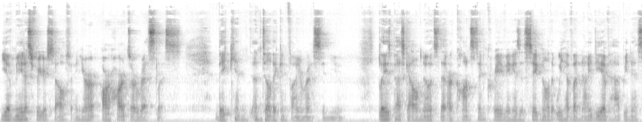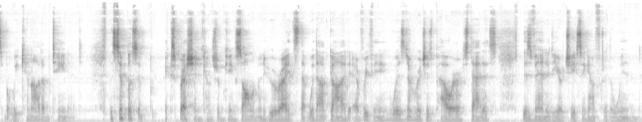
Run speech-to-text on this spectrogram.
you have made us for yourself, and your, our hearts are restless. They can until they can find rest in you. Blaise Pascal notes that our constant craving is a signal that we have an idea of happiness, but we cannot obtain it. The simplest expression comes from King Solomon, who writes that without God, everything wisdom, riches, power, status is vanity or chasing after the wind.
